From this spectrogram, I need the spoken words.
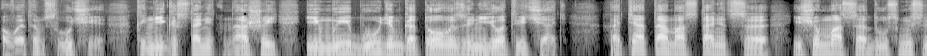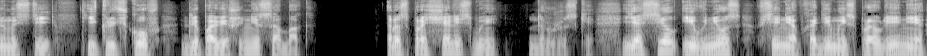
В этом случае книга станет нашей, и мы будем готовы за нее отвечать, хотя там останется еще масса двусмысленностей и крючков для повешения собак. Распрощались мы дружески. Я сел и внес все необходимые исправления,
